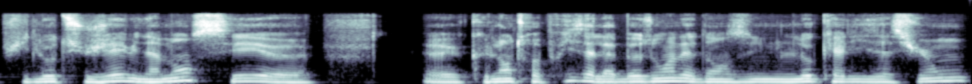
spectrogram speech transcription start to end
puis l'autre sujet, évidemment, c'est que l'entreprise elle a besoin d'être dans une localisation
